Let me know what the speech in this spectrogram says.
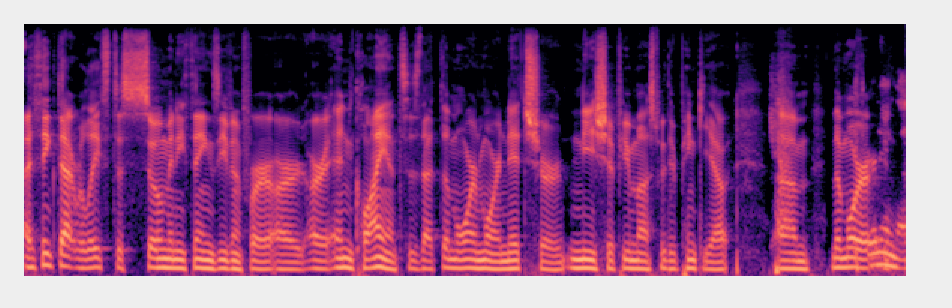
I think that relates to so many things, even for our, our end clients, is that the more and more niche or niche, if you must, with your pinky out, yeah. um, the more, if you're,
